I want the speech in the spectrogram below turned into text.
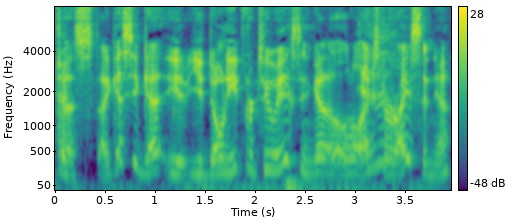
just, I guess you get, you, you don't eat for two weeks and you get a little extra rice in you,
